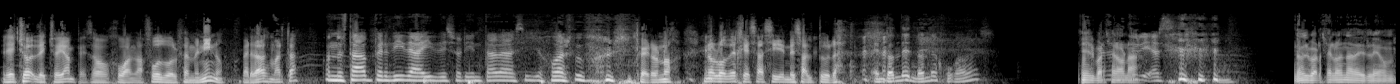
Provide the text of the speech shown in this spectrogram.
de hecho de hecho ya empezó jugando a fútbol femenino verdad Marta Cuando estaba perdida y desorientada, así yo jugaba al fútbol. pero no no lo dejes así en esa altura ¿En dónde, en dónde jugabas? El Barcelona. Asturias. El Barcelona de León.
